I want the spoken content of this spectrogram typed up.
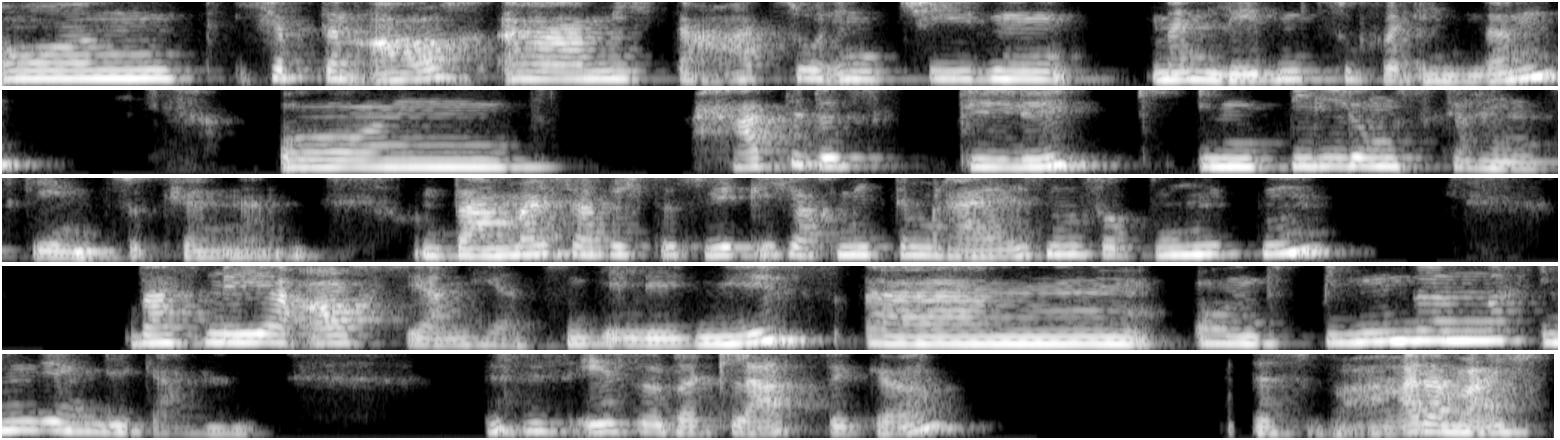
Und ich habe dann auch äh, mich dazu entschieden, mein Leben zu verändern und hatte das Glück, in Bildungskarenz gehen zu können. Und damals habe ich das wirklich auch mit dem Reisen verbunden, was mir ja auch sehr am Herzen gelegen ist, ähm, und bin dann nach Indien gegangen. Das ist eh so der Klassiker. Das war, da war ich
